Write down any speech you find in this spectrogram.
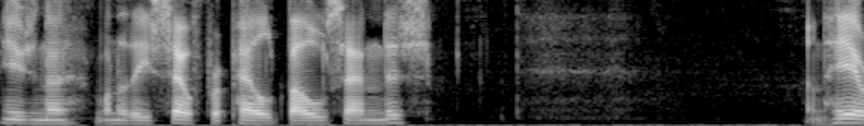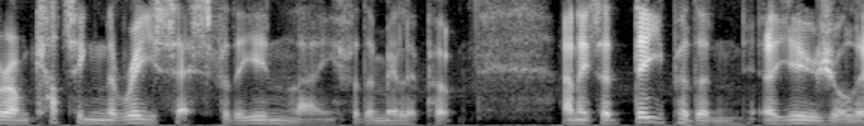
using a, one of these self-propelled bowl sanders. And here I'm cutting the recess for the inlay for the milliput and it's a deeper than a usual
